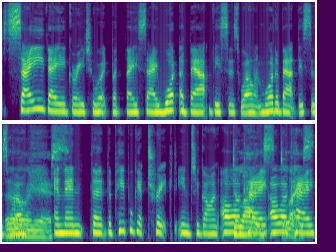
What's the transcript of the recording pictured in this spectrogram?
say they agree to it, but they say, "What about this as well?" and "What about this as well?" oh, yes. And then the the people get tricked into going, "Oh, delays, okay, oh, delays. okay."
